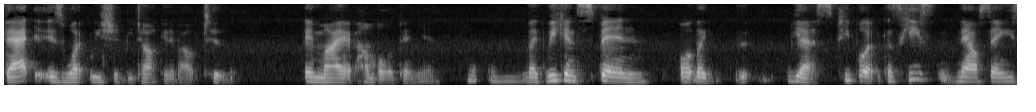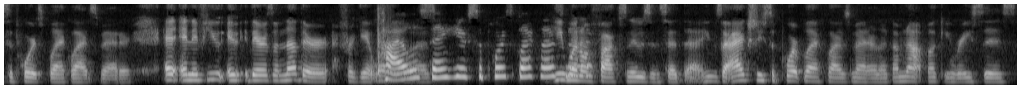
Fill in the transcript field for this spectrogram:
that is what we should be talking about too, in my humble opinion. Like we can spin, or like, yes, people because he's now saying he supports Black Lives Matter, and, and if you if there's another, I forget what kyle was. is saying he supports black lives he went on Fox News and said that he was like, I actually support Black Lives Matter. Like I'm not fucking racist.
